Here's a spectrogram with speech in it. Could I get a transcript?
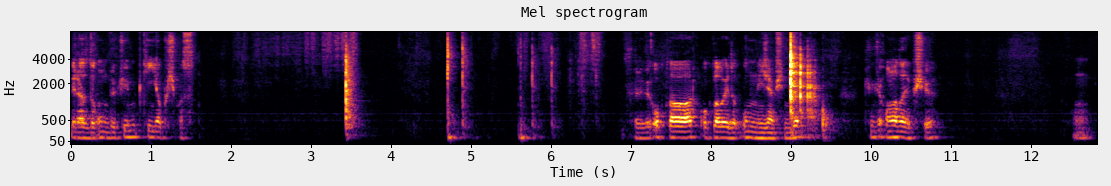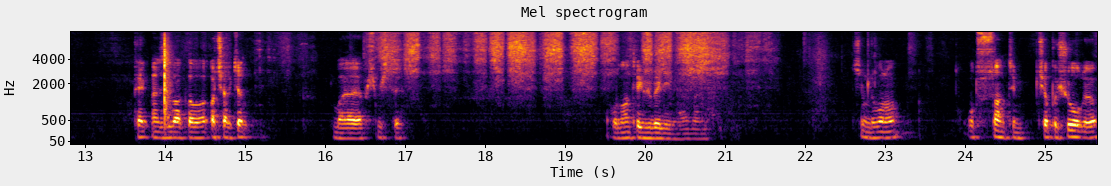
Biraz da un dökeyim ki yapışmasın. Şöyle bir oklava var. Oklavayı da unlayacağım şimdi. Çünkü ona da yapışıyor. Pekmezli baklava açarken bayağı yapışmıştı. Oradan tecrübeliyim yani ben. de. Şimdi bunu 30 santim çapı şu oluyor.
